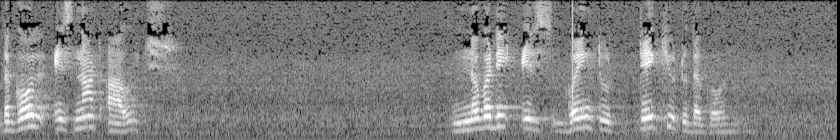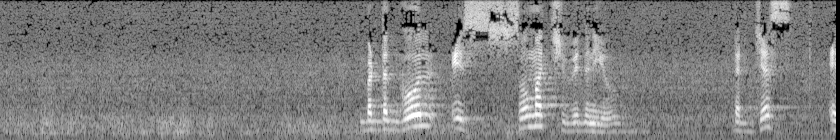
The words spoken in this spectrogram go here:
The goal is not out. Nobody is going to take you to the goal. But the goal is so much within you that just a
